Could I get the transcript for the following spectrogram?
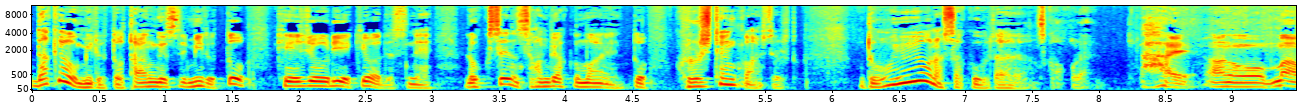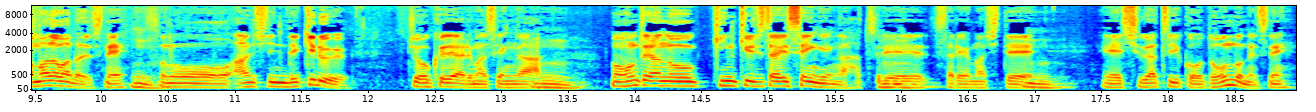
だけを見ると、単月で見ると、経常利益はですね、6300万円と黒字転換していると。どういうような策を打たれたんですか、これ。はい。あの、まあ、まだまだですね、うん、その、安心できる状況ではありませんが、うん、まあ、本当にあの、緊急事態宣言が発令されまして、うん。えー、4月以降、どんどんですね、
